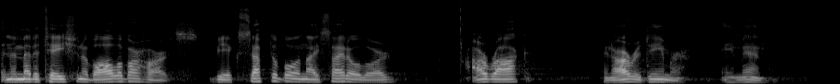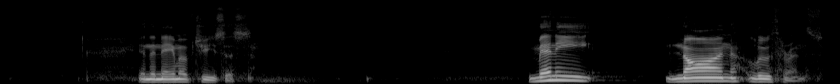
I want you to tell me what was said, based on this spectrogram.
and the meditation of all of our hearts be acceptable in thy sight, O Lord our rock and our Redeemer. Amen. In the name of Jesus. Many non Lutherans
